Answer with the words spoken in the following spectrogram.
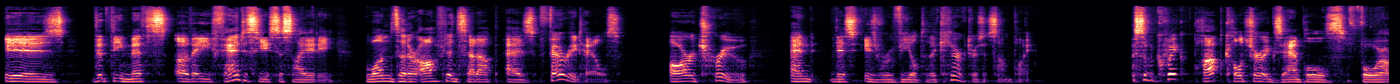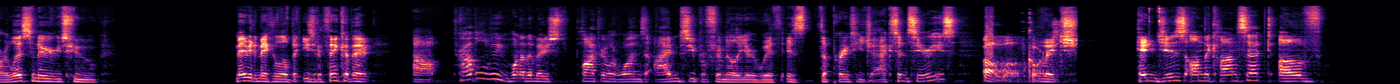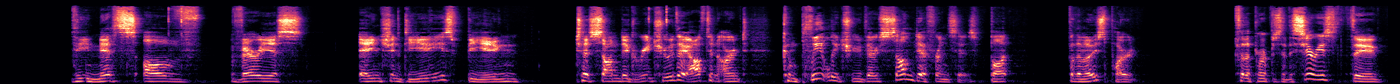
is that the myths of a fantasy society, ones that are often set up as fairy tales, are true, and this is revealed to the characters at some point. Some quick pop culture examples for our listeners who maybe to make it a little bit easier to think about. Uh, probably one of the most popular ones I'm super familiar with is the Percy Jackson series, Oh, well, of course. which hinges on the concept of the myths of various ancient deities being to some degree true. They often aren't completely true. There's some differences, but for the most part, for the purpose of the series, the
